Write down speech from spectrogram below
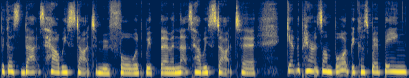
because that's how we start to move forward with them. And that's how we start to get the parents on board because we're being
